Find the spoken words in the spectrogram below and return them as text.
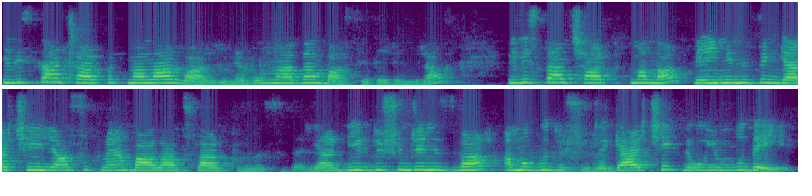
Bilişsel çarpıtmalar var yine. Bunlardan bahsedelim biraz. Bilişsel çarpıtmalar beyninizin gerçeği yansıtmayan bağlantılar kurmasıdır. Yani bir düşünceniz var ama bu düşünce gerçekle uyumlu değil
